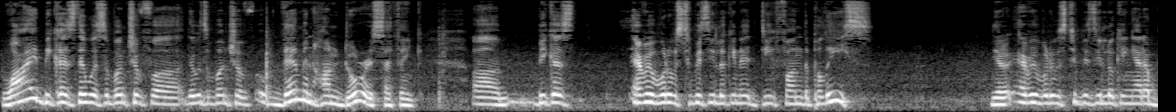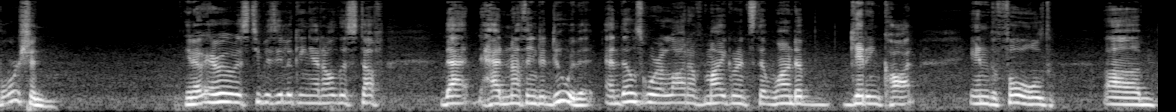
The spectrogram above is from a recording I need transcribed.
Why? Because there was a bunch of uh, there was a bunch of them in Honduras, I think, um, because everybody was too busy looking at defund the police. You know, everybody was too busy looking at abortion. You know, everybody was too busy looking at all this stuff that had nothing to do with it. And those were a lot of migrants that wound up getting caught in the fold, um,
